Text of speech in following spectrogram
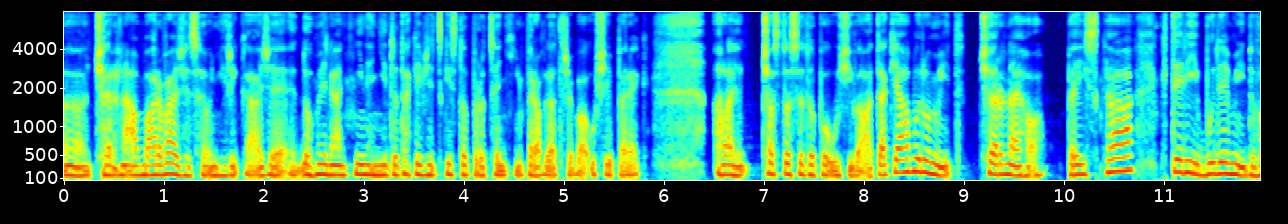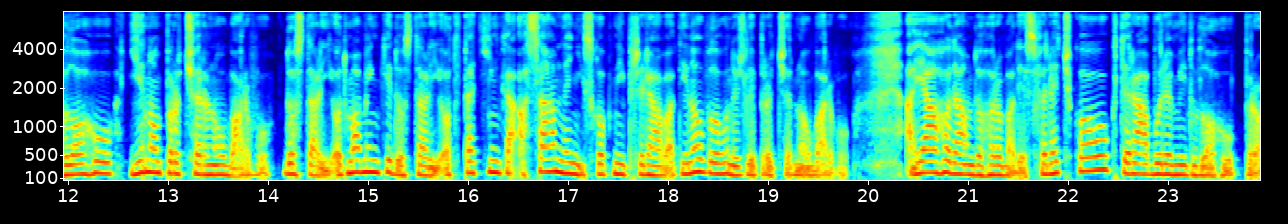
eh, černá barva, že se o ní říká, že dominantní, není to taky vždycky stoprocentní pravda, třeba u šiperek, ale často se to používá. Tak já budu mít černého pejska, který bude mít vlohu jenom pro černou barvu. Dostal ji od maminky, dostal ji od tatínka a sám není schopný přidávat jinou vlohu, nežli pro černou barvu. A já ho dám dohromady s fenečkou, která bude mít vlohu pro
